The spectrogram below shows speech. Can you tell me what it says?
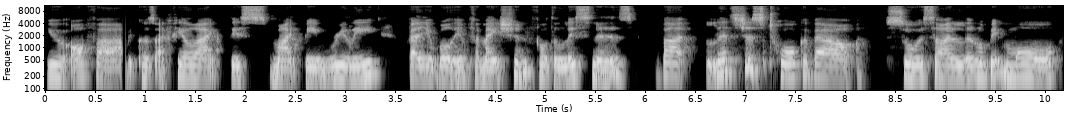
you offer because I feel like this might be really valuable information for the listeners. But let's just talk about suicide a little bit more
